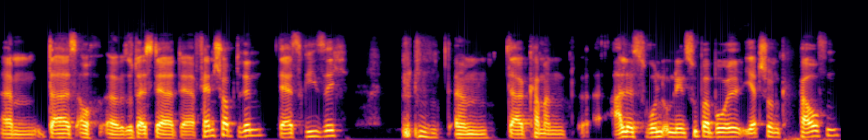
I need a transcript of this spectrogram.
ähm, da ist auch, äh, so da ist der der Fanshop drin, der ist riesig. ähm, da kann man alles rund um den Super Bowl jetzt schon kaufen.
